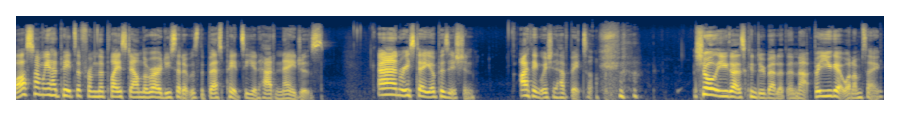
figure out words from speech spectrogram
Last time we had pizza from the place down the road, you said it was the best pizza you'd had in ages. And restate your position. I think we should have pizza. Surely you guys can do better than that, but you get what I'm saying.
